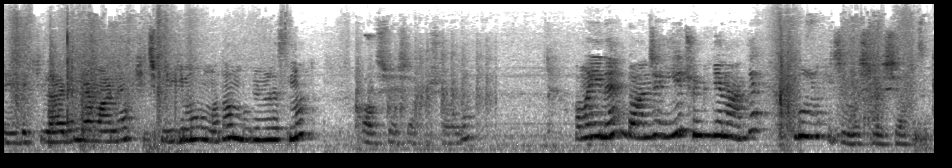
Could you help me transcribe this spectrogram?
evdekilerde ne var ne yok hiç bilgim olmadan bugün resmen alışveriş yapmış oldum. Ama yine bence iyi çünkü genelde buzluk için alışveriş yaptık.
